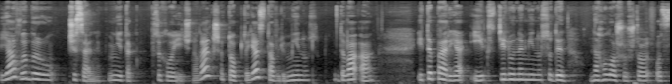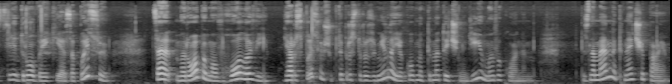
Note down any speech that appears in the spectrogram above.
Я виберу чисельник. Мені так психологічно легше. Тобто я ставлю мінус 2а. І тепер я х ділю на мінус 1. Наголошую, що ось ці дроби, які я записую, це ми робимо в голові. Я розписую, щоб ти просто розуміла, яку математичну дію ми виконуємо. Знаменник не чіпаємо.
